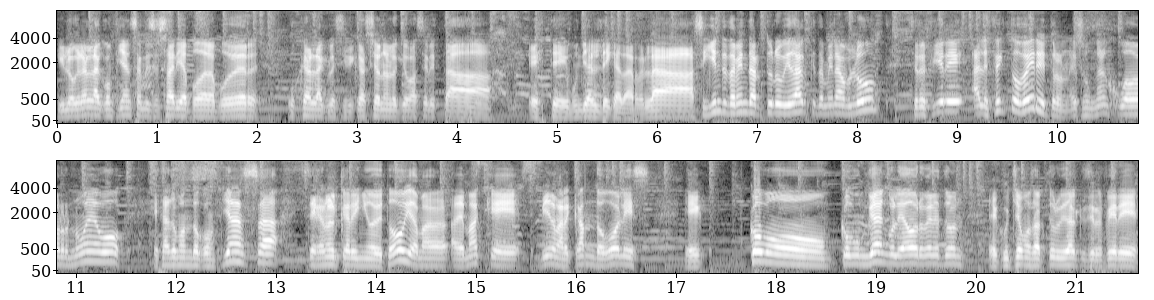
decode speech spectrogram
y lograr la confianza necesaria para poder buscar la clasificación a lo que va a ser esta, este Mundial de Qatar. La siguiente también de Arturo Vidal, que también habló, se refiere al efecto Beretron. Es un gran jugador nuevo, está tomando confianza, se ganó el cariño de todo y además, que viene marcando goles. Eh, como, como un gran goleador Beretron, escuchemos a Arturo Vidal que se refiere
